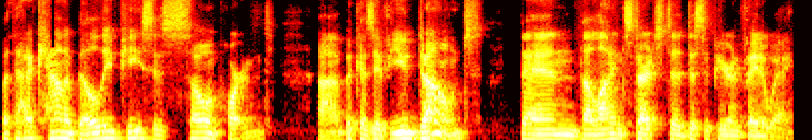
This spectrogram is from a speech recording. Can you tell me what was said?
but that accountability piece is so important uh, because if you don't then the line starts to disappear and fade away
